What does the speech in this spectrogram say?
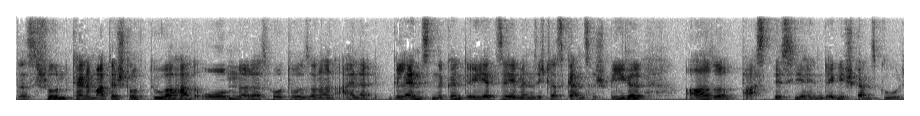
das schon keine matte Struktur hat oben, ne, das Foto, sondern eine glänzende. Könnt ihr jetzt sehen, wenn sich das Ganze spiegelt. Also passt bis hierhin, denke ich, ganz gut.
